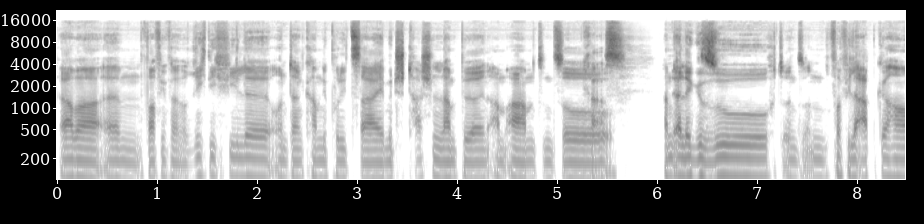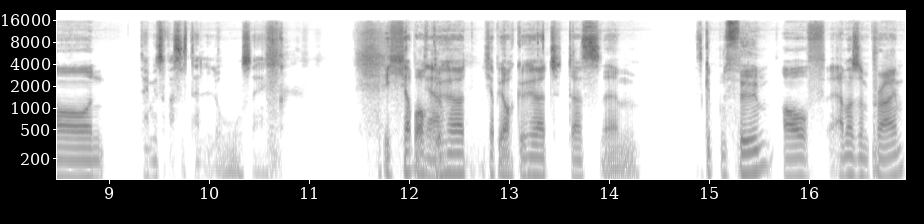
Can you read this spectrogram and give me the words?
aber ähm, war auf jeden Fall richtig viele und dann kam die Polizei mit Taschenlampe am Abend und so Krass. haben die alle gesucht und, und voll viele abgehauen. Da denk ich mir so, was ist denn los, ey? Ich habe auch Ja. gehört, ich habe ja auch gehört, dass ähm, es gibt einen Film auf Amazon Prime.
